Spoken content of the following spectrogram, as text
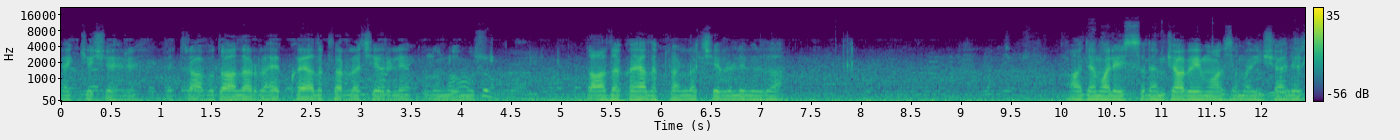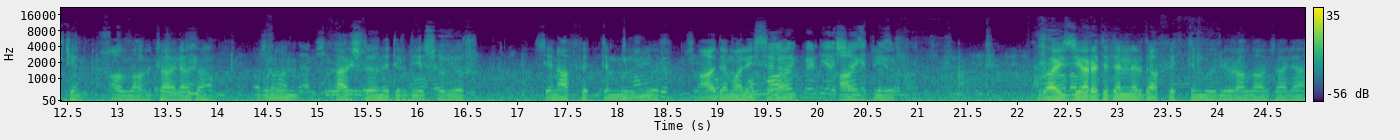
Mekke şehri. Etrafı dağlarla hep kayalıklarla çevrili. Bulunduğumuz dağda kayalıklarla çevrili bir dağ. Adem Aleyhisselam Kabe-i Muazzama'yı inşa ederken Allahü Teala'dan bunun karşılığı nedir diye soruyor. Seni affettim buyuruyor. Adem Aleyhisselam az diyor. Burayı ziyaret edenleri de affettim buyuruyor Allahü Teala.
